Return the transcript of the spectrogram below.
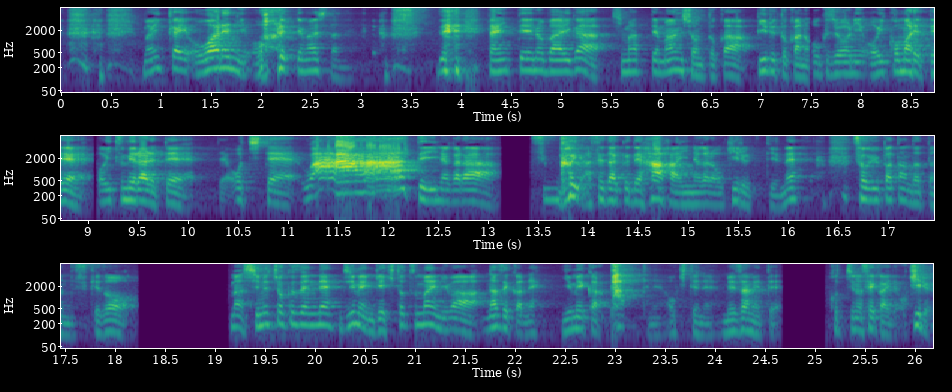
毎回追われに追われてましたね。で、大抵の場合が決まってマンションとかビルとかの屋上に追い込まれて、追い詰められて、で、落ちて、わーって言いながら、すっごい汗だくでハーハー言いながら起きるっていうね、そういうパターンだったんですけど、まあ死ぬ直前ね、地面激突前には、なぜかね、夢からパッてね、起きてね、目覚めて、こっちの世界で起きるっ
